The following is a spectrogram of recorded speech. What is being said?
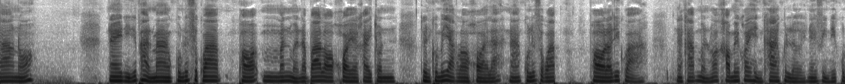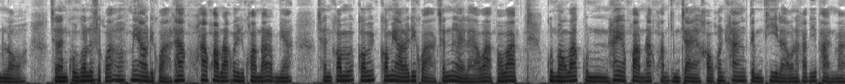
บ้างเนาะในอดีตที่ผ่านมาคุณรู้สึกว่าพอมันเหมือนกับว่ารอคอยใครจน จนคุณไม่อยากรอคอยแล้วนะ คุณรู้สึกว่าพอแล้วดีกว่า นะครับ เหมือนว่าเขาไม่ค่อยเห็นค่าคุณเลยในสิ่งที่คุณรอ ฉะนั้นคุณก็รู้สึกว่าเออไม่เอาดีกว่า ถ้าถ้าความรักเป็นความรักแบบเนี้ย ฉันก็ก็ไม่ก็ไม่เอาแล้วดีกว่า ฉันเหนื่อยแล้วอะเพราะว่าคุณมองว่าคุณให้ความรักความจริงใจเขาค่อนข้างเต็มที่แล้วนะครับ ที่ผ่านมา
